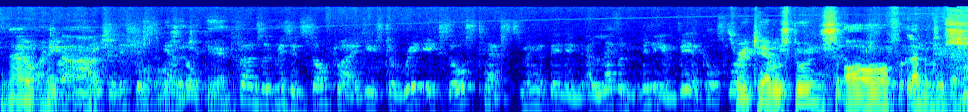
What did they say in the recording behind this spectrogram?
Now Now I need to add. What was it again? Firms admitted software used to rig exhaust tests may have been in 11 million vehicles. Three tablespoons of lemon juice.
